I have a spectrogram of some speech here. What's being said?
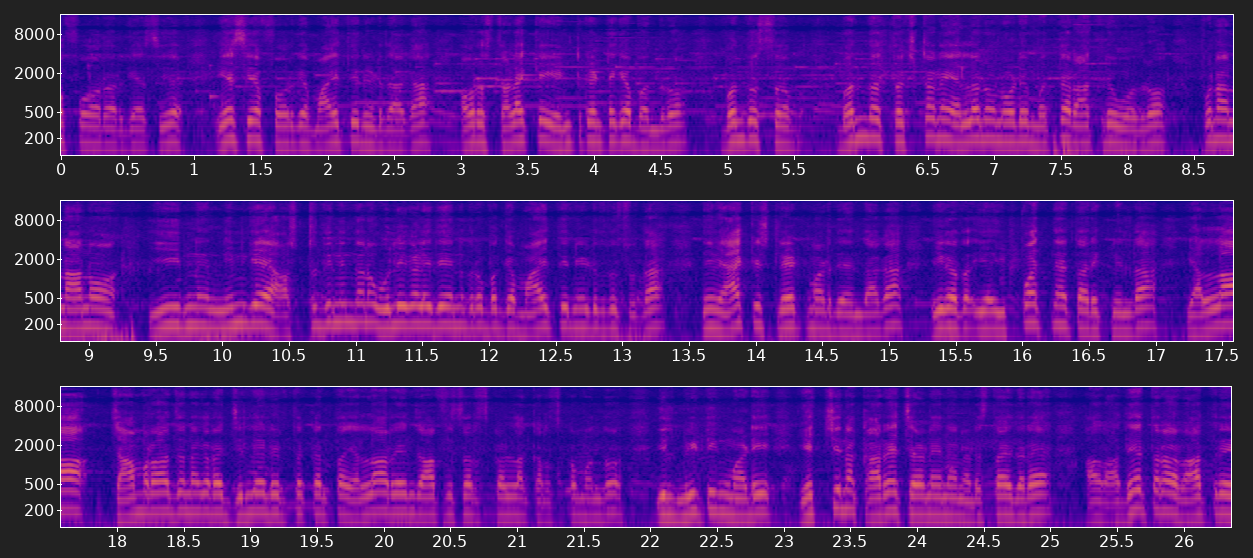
ಎಫ್ ಅವ್ರಿಗೆ ಸಿ ಎ ಸಿ ಎಫ್ ಅವ್ರಿಗೆ ಮಾಹಿತಿ ನೀಡಿದಾಗ ಅವರು ಸ್ಥಳಕ್ಕೆ ಎಂಟು ಗಂಟೆಗೆ ಬಂದರು. ಬಂದು ಸ ಬಂದ ತಕ್ಷಣ ಎಲ್ಲನೂ ನೋಡಿ ಮತ್ತೆ ರಾತ್ರಿ ಹೋದರು. ಪುನಃ ನಾನು ಈ ನಿಮಗೆ ಅಷ್ಟು ದಿನದಿಂದನೂ ಹುಲಿಗಳಿದೆ ಅನ್ನೋದ್ರ ಬಗ್ಗೆ ಮಾಹಿತಿ ನೀಡಿದ್ರು ಸುಧಾ ನೀವು ಯಾಕೆ ಇಷ್ಟು ಲೇಟ್ ಮಾಡಿದೆ ಅಂದಾಗ, ಈಗ ಇಪ್ಪತ್ತನೇ ತಾರೀಕಿನಿಂದ ಎಲ್ಲ ಚಾಮರಾಜನಗರ ಜಿಲ್ಲೆಯಲ್ಲಿರ್ತಕ್ಕಂಥ ಎಲ್ಲ ರೇಂಜ್ ಆಫೀಸರ್ಸ್ಗಳನ್ನ ಕರೆಸ್ಕೊಂಬಂದು ಇಲ್ಲಿ ಮೀಟಿಂಗ್ ಮಾಡಿ ಹೆಚ್ಚಿನ ಕಾರ್ಯಾಚರಣೆಯನ್ನು ನಡೆಸ್ತಾ ಇದ್ದಾರೆ. ಅವ್ರು ಅದೇ ಥರ ರಾತ್ರಿ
